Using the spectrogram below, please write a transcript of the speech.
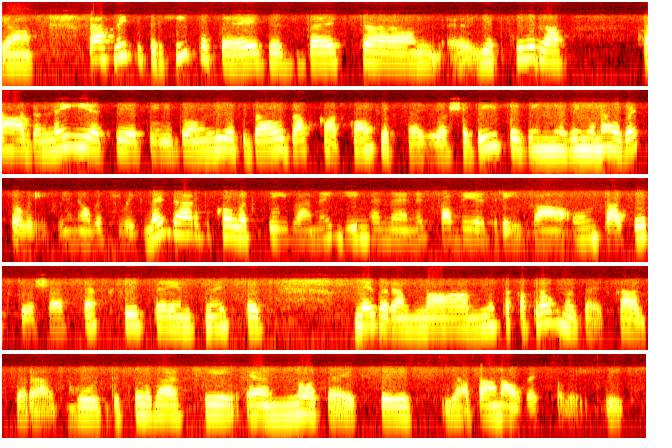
Jā. Tās visas ir hipotēzes, bet um, jebkura tāda neiecietība un ļoti daudz apkārt konfliktējoša vide, viņa, viņa nav veselīga. Viņa nav veselīga ne darba kolektīvā, ne ģimenē, ne sabiedrībā. Tās ilgstošās sekas iespējams mēs pat nevaram nu, prognozēt, kādas varētu būt. Bet cilvēki noteikti jā, tā nav veselīga vide.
